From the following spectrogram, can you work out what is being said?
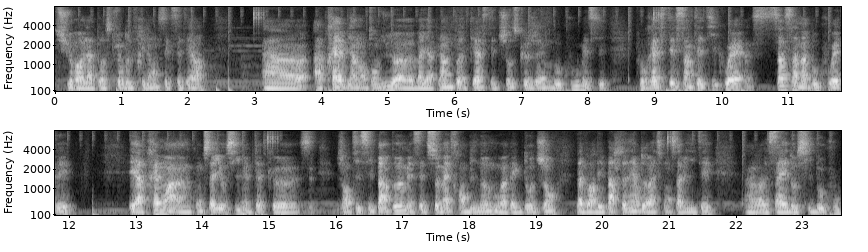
sur la posture de freelance, etc. Euh, après, bien entendu, euh, bah, il y a plein de podcasts et de choses que j'aime beaucoup, mais si, pour rester synthétique, ouais, ça, ça m'a beaucoup aidé. Et après, moi, un conseil aussi, mais peut-être que j'anticipe un peu, mais c'est de se mettre en binôme ou avec d'autres gens, d'avoir des partenaires de responsabilité. Euh, ça aide aussi beaucoup.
